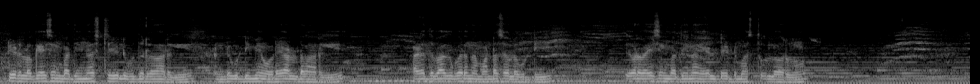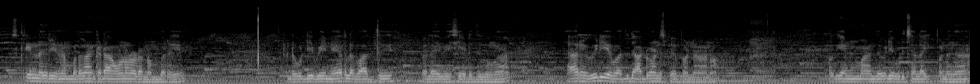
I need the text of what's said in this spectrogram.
குட்டியோட லொக்கேஷன் பார்த்தீங்கன்னா ஸ்ரீவில்லிபுத்தூர் தான் இருக்குது ரெண்டு குட்டியுமே ஒரே ஆள்கிட்ட தான் இருக்குது அடுத்து பார்க்க போகிற இந்த மண்டசோல குட்டி இதோட வயசுன்னு பார்த்தீங்கன்னா ஏழு எட்டு மாதத்துக்குள்ளே வரும். ஸ்க்ரீனில் தெரிய நம்பர் தான் கேட்டால் அவனோட நம்பரு ரெண்டு குட்டி போய் நேரில் பார்த்து விலையை பேசி எடுத்துக்கோங்க. யாரும் வீடியோ பார்த்துட்டு அட்வான்ஸ் பே பண்ண வேணாம். ஓகே நம்ம இந்த வீடியோ பிடிச்சா லைக் பண்ணுங்கள்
